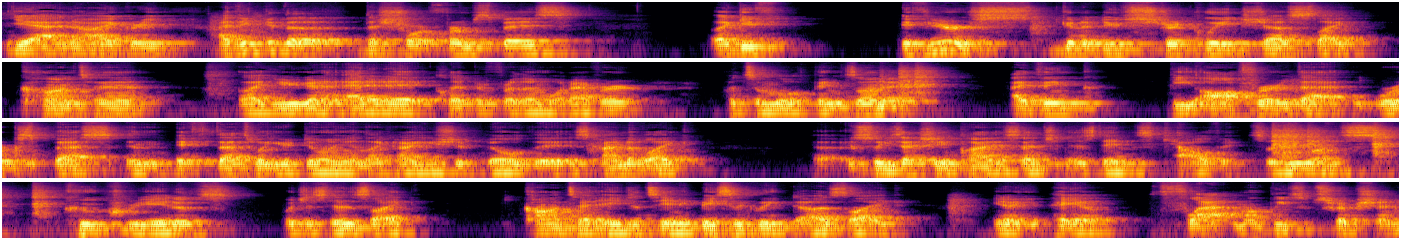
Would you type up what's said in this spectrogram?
yeah, no, I agree. I think in the the short form space, like if if you're gonna do strictly just like content, like you're gonna edit it, clip it for them, whatever, put some little things on it. I think the offer that works best, and if that's what you're doing, and like how you should build it, is kind of like. Uh, so he's actually in client ascension. His name is Calvin. So he runs Coup Creatives, which is his like content agency, and he basically does like you know you pay a flat monthly subscription,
